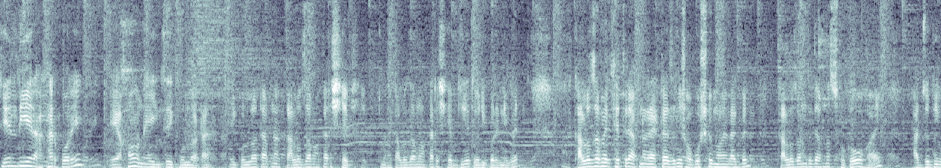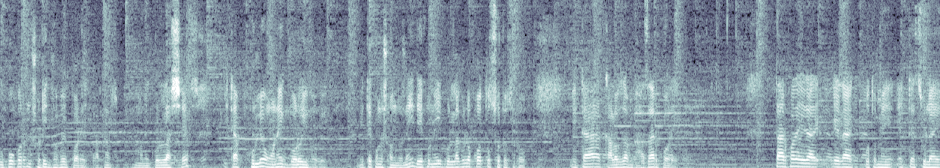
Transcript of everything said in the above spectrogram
তেল দিয়ে রাখার পরে এখন এই যে গোল্লাটা, এই গোল্লাটা আপনার কালো জাম আকারে শেপ মানে কালো জাম আকারে শেপ দিয়ে তৈরি করে নেবেন। কালো জামের ক্ষেত্রে আপনার একটা জিনিস অবশ্যই মনে রাখবেন, কালো জাম যদি আপনার ছোটোও হয় আর যদি উপকরণ সঠিকভাবে পড়ে আপনার মানে গোল্লার শেপ এটা ফুলে অনেক বড়ই হবে। এতে কোনো সন্দেহ নেই। দেখুন এই গোল্লাগুলো কত ছোট ছোট। এটা কালোজাম ভাজার পরে তারপরে এরা এরা প্রথমে একটা চুলায়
